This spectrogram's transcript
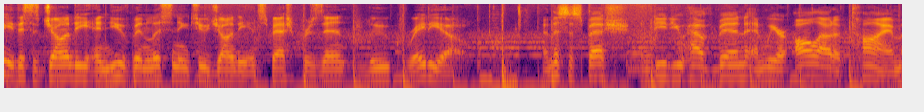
Hey, this is Jondi, and you've been listening to Jondi and Spesh present Loöq Radio. And this is Spesh. Indeed, you have been, and we are all out of time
